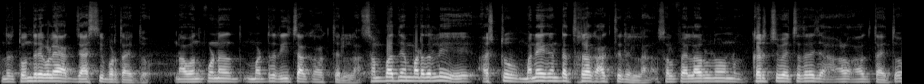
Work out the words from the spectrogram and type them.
ಅಂದರೆ ತೊಂದರೆಗಳೇ ಆಗಿ, ಜಾಸ್ತಿ ಬರ್ತಾಯಿತ್ತು ನಾವು ಅಂದ್ಕೊಂಡ ಮಟ್ಟದ ರೀಚ್ ಆಗಿ ಆಗ್ತಿರಲಿಲ್ಲ. ಸಂಪಾದನೆ ಮಾಡೋದ್ರಲ್ಲಿ ಅಷ್ಟು ಮನೆ ಗಂಟ ತರಕ್ಕೆ ಆಗ್ತಿರಲಿಲ್ಲ. ಸ್ವಲ್ಪ ಎಲ್ಲರೂ ಖರ್ಚು ವೆಚ್ಚದ್ರೆ ಆಗ್ತಾಯಿತ್ತು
